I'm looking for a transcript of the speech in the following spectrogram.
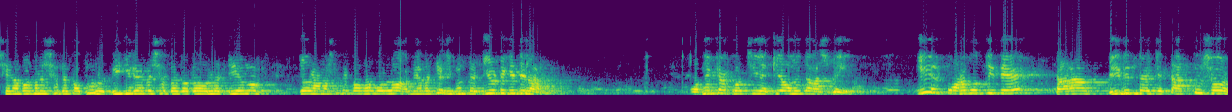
সেনাপ্রধানের সাথে কথা হলো, ডিজি র্যাবের সাথে কথা হলো, ডিএমও যখন আমার সাথে কথা বলল, আমি আমার টেলিফোনটা ডিওটিকে দিলাম। অপেক্ষা করছি কেউ হয়তো আসবে। এর পরবর্তীতে তারা বিভিন্ন যে কাকুসর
